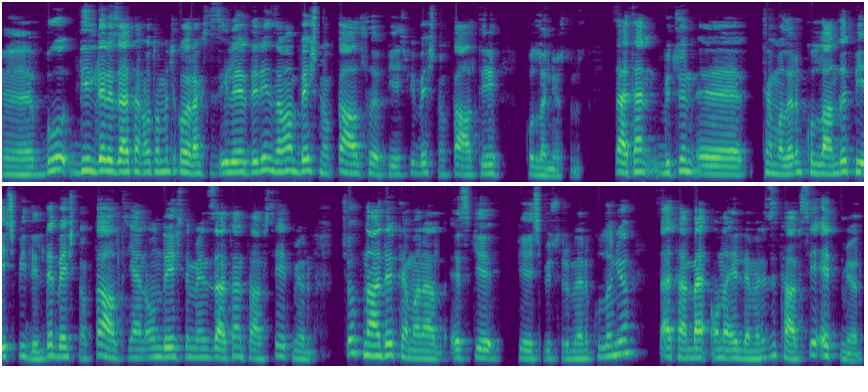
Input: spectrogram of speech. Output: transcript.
Ee, bu dilleri zaten otomatik olarak siz ileri dediğin zaman 5.6 PHP 5.6'yı kullanıyorsunuz. Zaten bütün e, temaların kullandığı PHP dilde 5.6 yani onu değiştirmenizi zaten tavsiye etmiyorum. Çok nadir temalar eski PHP sürümlerini kullanıyor. Zaten ben ona ellemenizi tavsiye etmiyorum.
